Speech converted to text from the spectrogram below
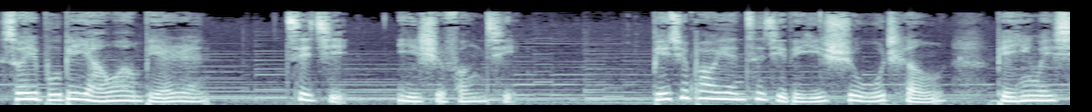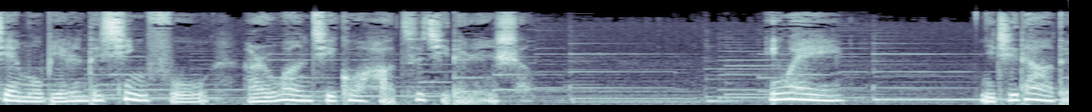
所以不必仰望别人，自己亦是风景。别去抱怨自己的一事无成，别因为羡慕别人的幸福而忘记过好自己的人生。因为，你知道的，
